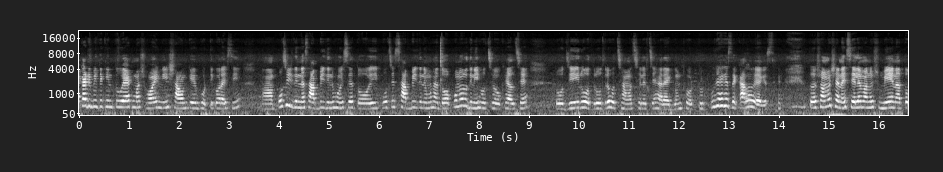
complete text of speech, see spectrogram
একাডেমিতে কিন্তু এক মাস হয়নি শাওনকে ভর্তি করাইছি। পঁচিশ দিন না ছাব্বিশ দিন হয়েছে তো এই পঁচিশ ছাব্বিশ দিনে মনে হয় পনেরো দিনই হচ্ছে ও খেলছে। তো যেই রোদ রোদ্রে হচ্ছে আমার ছেলের চেহারা একদম ঠোঁট ঠোঁট পুড়ে গেছে কালো হয়ে গেছে। তো সমস্যা নাই ছেলে মানুষ মেয়ে না তো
